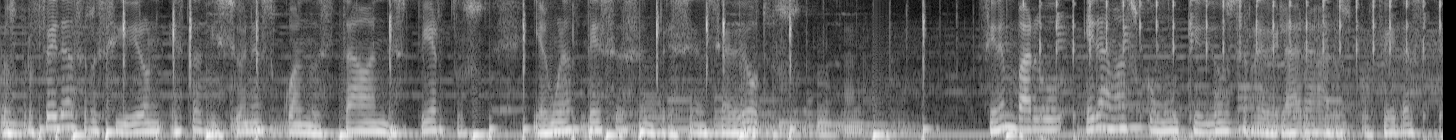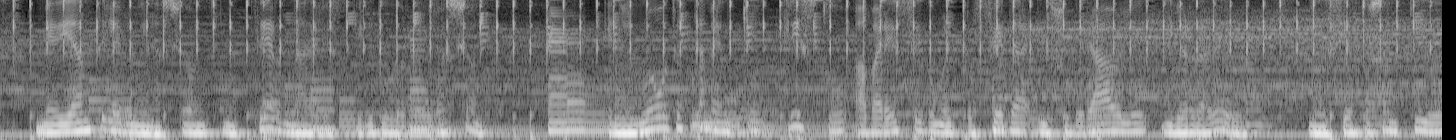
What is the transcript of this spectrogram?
Los profetas recibieron estas visiones cuando estaban despiertos y algunas veces en presencia de otros. Sin embargo, era más común que Dios se revelara a los profetas mediante la iluminación interna del espíritu de revelación. En el Nuevo Testamento, Cristo aparece como el profeta insuperable y verdadero, y en cierto sentido,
